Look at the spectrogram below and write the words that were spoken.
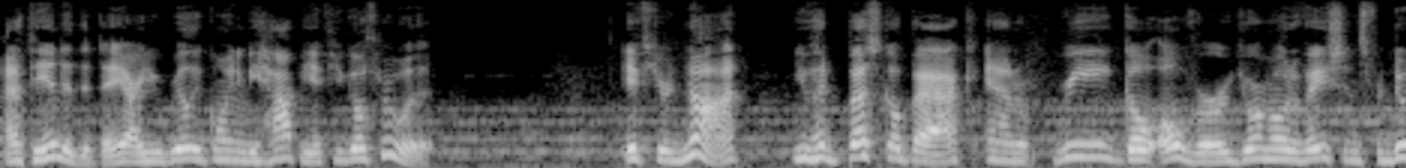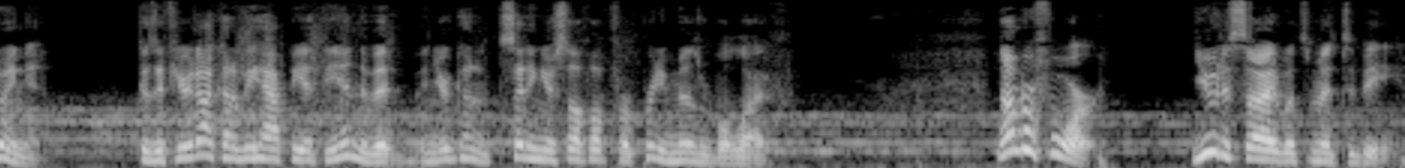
And at the end of the day, are you really going to be happy if you go through with it? If you're not, you had best go back and re go over your motivations for doing it. Because if you're not going to be happy at the end of it, then you're going to setting yourself up for a pretty miserable life. Number four, you decide what's meant to be.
